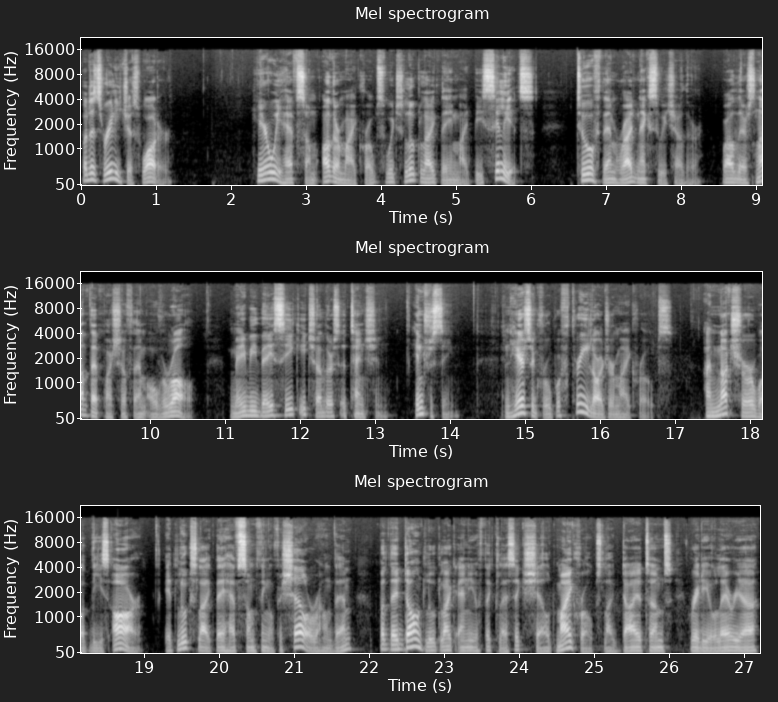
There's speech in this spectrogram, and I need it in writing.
but it's really just water. Here we have some other microbes which look like they might be ciliates. Two of them right next to each other, while there's not that much of them overall. Maybe they seek each other's attention. Interesting. And here's a group of three larger microbes. I'm not sure what these are. It looks like they have something of a shell around them, but they don't look like any of the classic shelled microbes like diatoms, radiolaria,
